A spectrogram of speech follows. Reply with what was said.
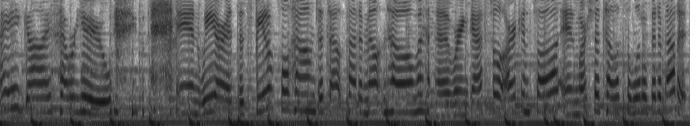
Hey guys, how are you? and we are at this beautiful home just outside of Mountain Home. Uh, we're in Gassville, Arkansas. And Marcia, tell us a little bit about it.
